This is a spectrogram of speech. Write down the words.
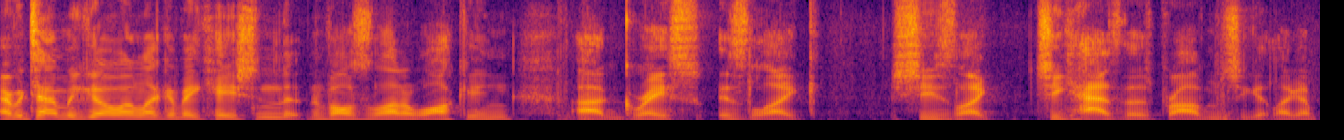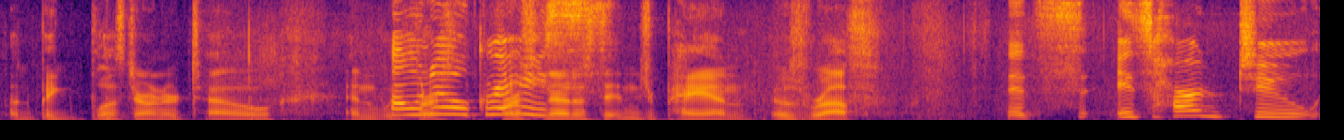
every time we go on like a vacation that involves a lot of walking, uh, Grace is like, she's like, she has those problems. She get like a, a big blister on her toe, and we Oh, first, no, first noticed it in Japan. It was rough. It's it's hard to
